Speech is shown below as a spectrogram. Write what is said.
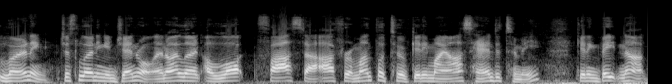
learning, just learning in general. And I learned a lot faster after a month or two of getting my ass handed to me, getting beaten up,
